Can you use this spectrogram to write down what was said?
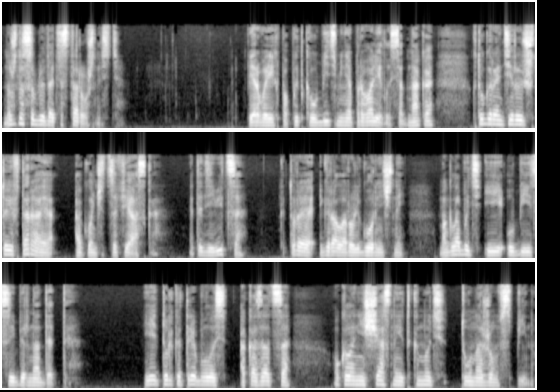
нужно соблюдать осторожность. Первая их попытка убить меня провалилась, однако кто гарантирует, что и вторая окончится фиаско? Эта девица, которая играла роль горничной, могла быть и убийцей Бернадетты. Ей только требовалось оказаться около несчастной и ткнуть ту ножом в спину.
